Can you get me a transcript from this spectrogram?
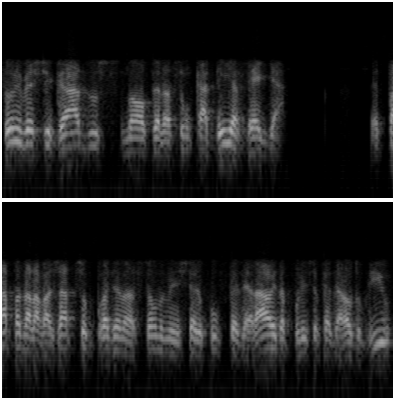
são investigados na Operação Cadeia Velha, etapa da Lava Jato sob coordenação do Ministério Público Federal e da Polícia Federal do Rio,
